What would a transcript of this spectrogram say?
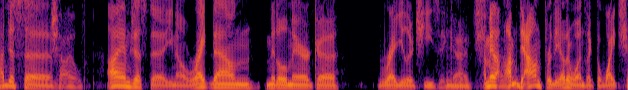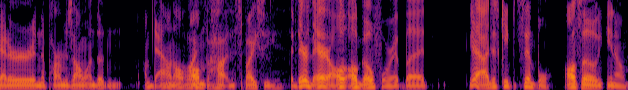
I'm just a child. I am just a you know right down middle America regular Cheez It guy. Mm, I mean. I'm down for the other ones like the white cheddar and the parmesan one. The- I'm down. I'll, I like I'll- the hot and spicy. if they're there, I'll, I'll go for it. But yeah, I just keep it simple. Also, you know,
